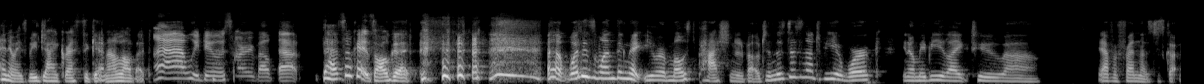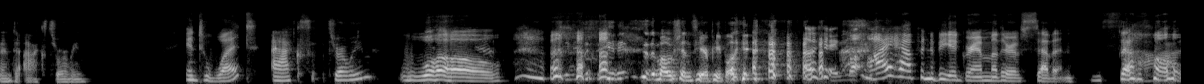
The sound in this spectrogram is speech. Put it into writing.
anyways, we digress again. I love it. Ah, we do. Sorry about that. That's okay. It's all good. uh, what is one thing that you are most passionate about? And this doesn't have to be your work. You know, maybe you like to uh, you have a friend that's just gotten into axe throwing. Into what? Axe throwing. Whoa. you, need you need to see the motions here, people. okay, well, I happen to be a grandmother of seven. So uh,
